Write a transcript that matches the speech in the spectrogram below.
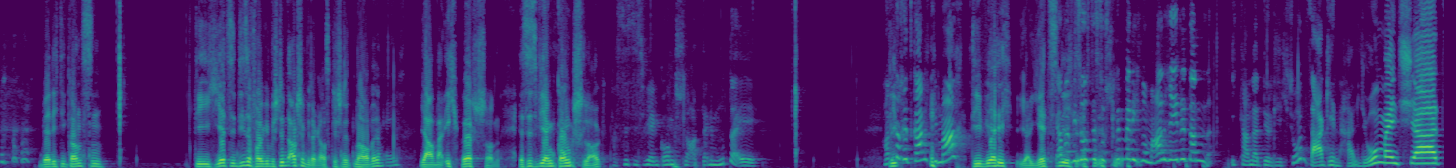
werde ich die ganzen, die ich jetzt in dieser Folge bestimmt auch schon wieder rausgeschnitten habe. Echt? Ja, weil ich höre schon. Es ist wie ein Gongschlag. Was ist das wie ein Gongschlag? Deine Mutter, ey. Hab Die- ich doch jetzt gar nicht gemacht. Die werde ich, ja jetzt Ja, aber nicht. wieso ist das so schlimm, wenn ich normal rede, dann... Ich kann natürlich schon sagen, hallo mein Schatz,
